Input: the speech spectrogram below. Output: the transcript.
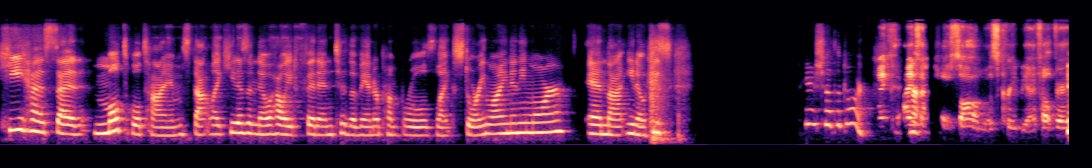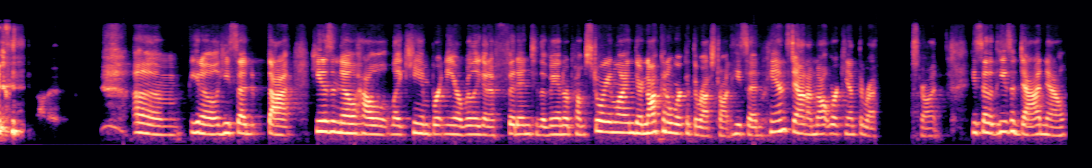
He has said multiple times that like he doesn't know how he'd fit into the Vanderpump Rules like storyline anymore, and that you know he's here. Shut the door. I, I actually saw him. It was creepy. I felt very um you know he said that he doesn't know how like he and brittany are really going to fit into the vanderpump storyline. They're not going to work at the restaurant. He said hands down i'm not working at the restaurant. He said that he's a dad now.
